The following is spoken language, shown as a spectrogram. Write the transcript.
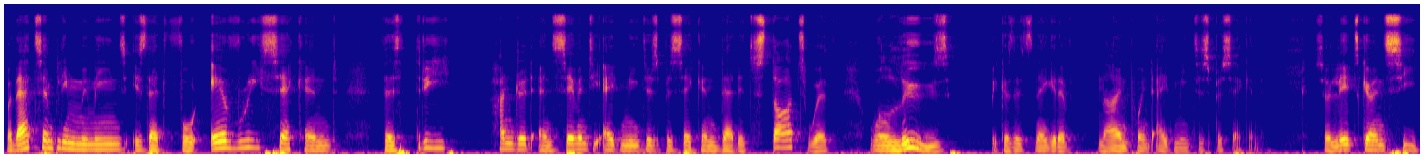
What that simply means is that for every second, the 378 meters per second that it starts with will lose because it's negative 9.8 meters per second. So let's go and see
